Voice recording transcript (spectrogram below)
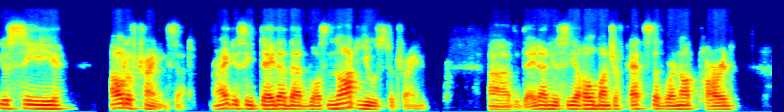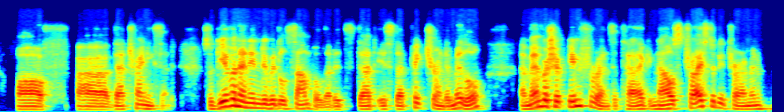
you see out of training set, right? You see data that was not used to train uh, the data, and you see a whole bunch of pets that were not part of uh, that training set. So given an individual sample that it's that is that picture in the middle, a membership inference attack now tries to determine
